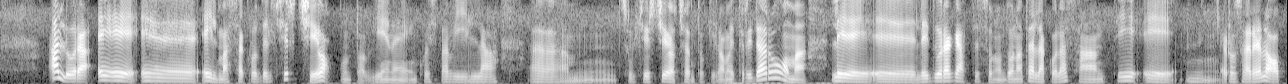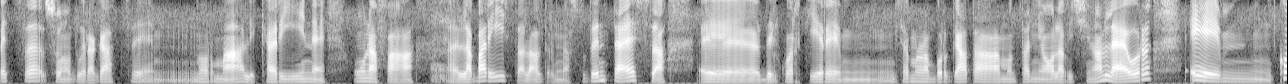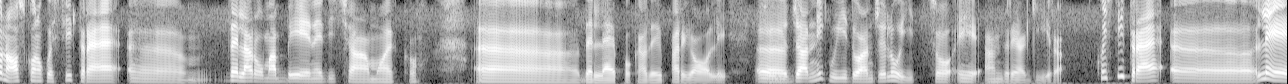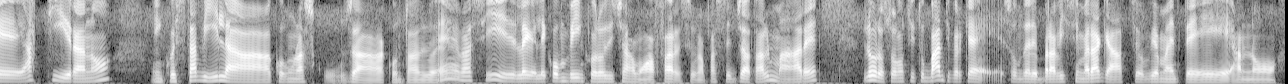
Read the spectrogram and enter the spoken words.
Allora, e, e, e, il massacro del Circeo appunto avviene in questa villa ehm, sul Circeo a 100 km da Roma. Le, eh, le, due ragazze sono Donatella Colasanti e mh, mm, Rosaria Lopez, sono due ragazze mh, mm, normali, carine, una fa eh, la barista, l'altra una studentessa eh, del quartiere, mh, mm, mi sembra una borgata montagnola vicino all'Eur e conoscono questi tre ehm, della Roma bene, diciamo, ecco eh, dell'epoca dei Parioli, eh, Gianni Guido, Angelo Izzo e Andrea Ghira. Questi tre eh, le attirano in questa villa con una scusa, raccontando, eh ma sì, le, le convincono diciamo a farsi una passeggiata al mare. Loro sono titubanti perché sono delle bravissime ragazze, ovviamente hanno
